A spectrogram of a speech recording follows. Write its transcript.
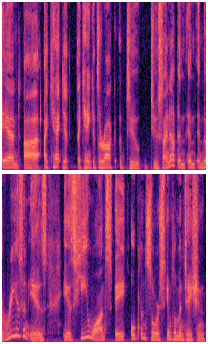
and uh, I can't get I can't get Zorak to to sign up. And, and and the reason is is he wants a open source implementation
